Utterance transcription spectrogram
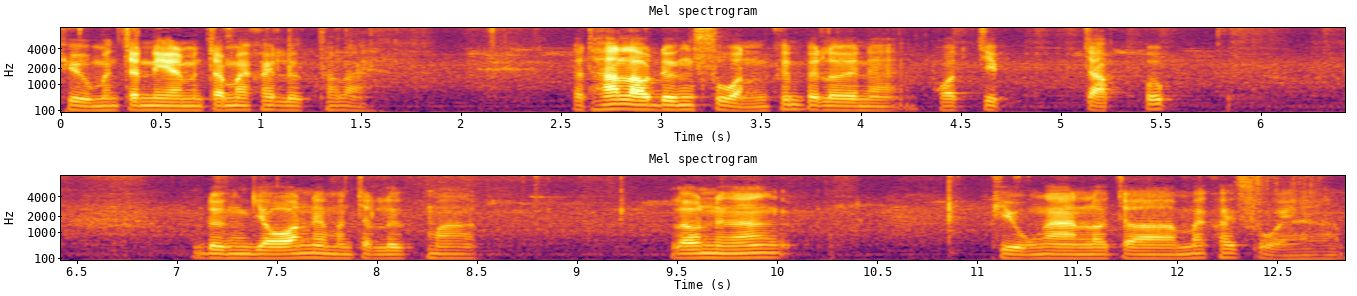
ผิวมันจะเนียนมันจะไม่ค่อยลึกเท่าไหร่ แต่ถ้าเราดึงส่วนขึ้นไปเลยเนี่ยพอจิบจับปุ๊บ ดึงย้อนเนี่ยมันจะลึกมาก แล้วเนื้อผิวงานเราจะไม่ค่อยสวยนะครับ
